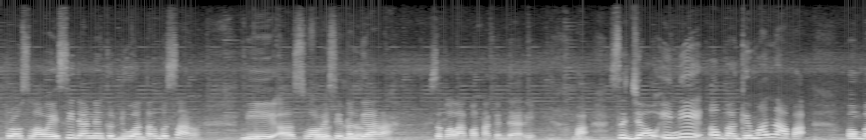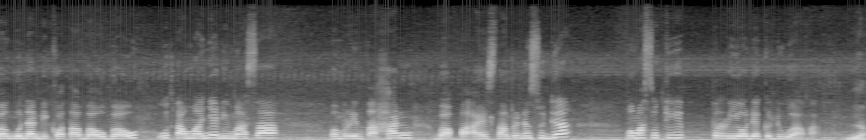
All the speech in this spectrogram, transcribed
Pulau Sulawesi dan yang kedua terbesar di uh, Sulawesi Tenggara setelah kota Kendari. Pak, sejauh ini eh, bagaimana Pak pembangunan di kota Bau-Bau, utamanya di masa pemerintahan Bapak AS Tamrin yang sudah memasuki periode kedua Pak? Iya,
